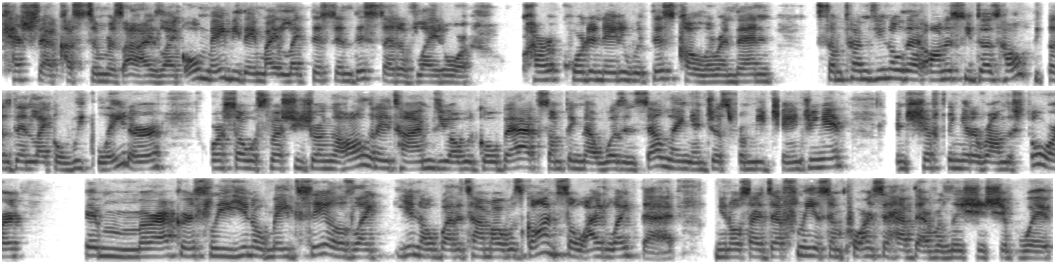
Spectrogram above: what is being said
catch that customer's eyes. Like, oh, maybe they might like this in this set of light or coordinated with this color. And then sometimes you know that honestly does help because then like a week later or so especially during the holiday times you all would go back something that wasn't selling and just from me changing it and shifting it around the store it miraculously you know made sales like you know by the time i was gone so i like that you know so i definitely it's important to have that relationship with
